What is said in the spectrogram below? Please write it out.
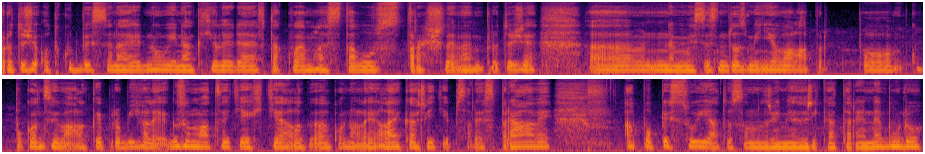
protože odkud by se najednou jinak ti lidé v takovémhle stavu strašlivém, protože uh, nevím, jestli jsem to zmiňovala, po, po konci války probíhaly exhumace těch těl, konali lékaři, ti psali zprávy a popisují, já to samozřejmě říkat tady nebudu,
